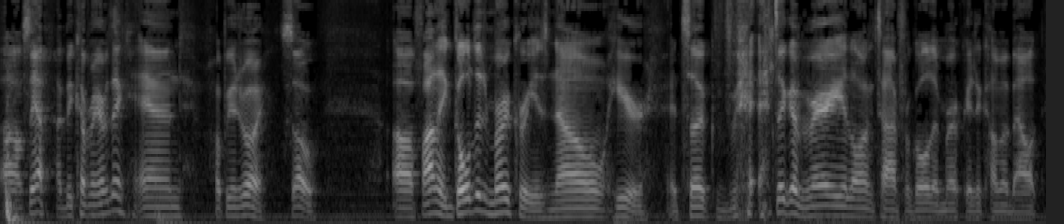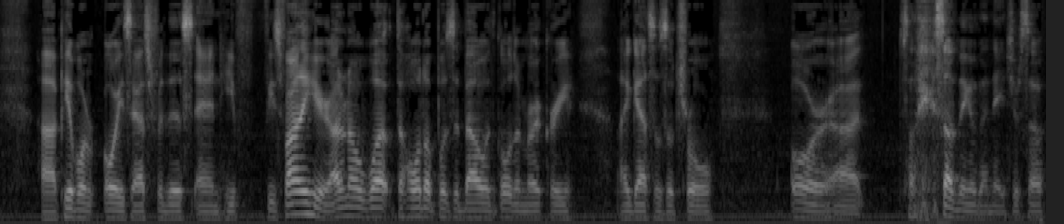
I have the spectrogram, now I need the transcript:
Uh, so yeah, I've been covering everything, and hope you enjoy. So. Uh, finally, Golden Mercury is now here. It took it took a very long time for Golden Mercury to come about. Uh, people always ask for this, and he he's finally here. I don't know what the holdup was about with Golden Mercury. I guess was a troll, or uh, something something of that nature. So,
